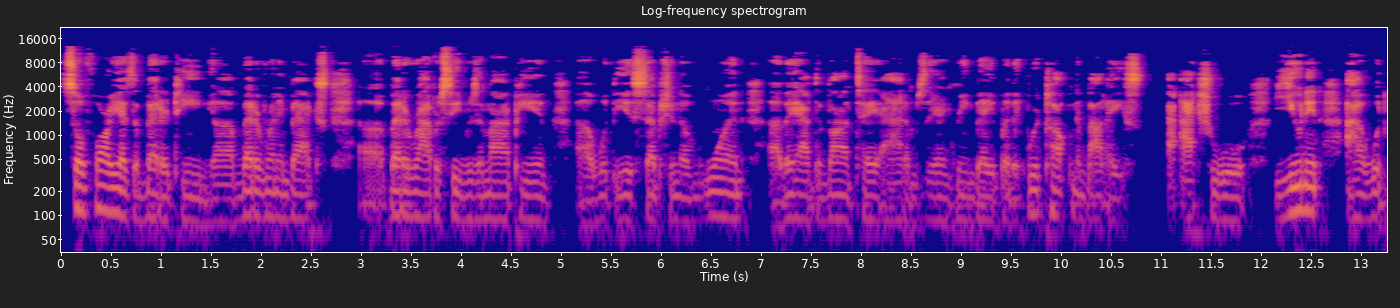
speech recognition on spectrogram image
so far he has a better team, uh, better running backs, better wide receivers, in my opinion, with the exception of one. Uh, they have Davante Adams there in Green Bay, but if we're talking about a, a actual unit, I would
